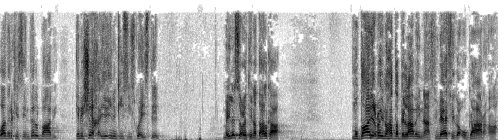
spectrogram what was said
waad arkayseen thalbaabi inay sheekha iyo inankiisi isku haysteen. Mayla socotiin hadda halkaa. Mudaaric baynu hadda bilaabaynaa hulaasiga u gaar ah.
